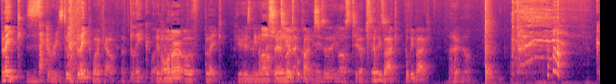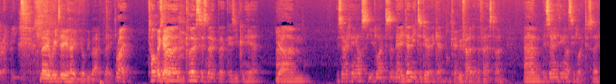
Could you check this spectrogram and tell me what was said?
Blake. Zachary. Still a Blake workout. A Blake workout. In honour of Blake, who has been on the show multiple ep- times. He's only last two episodes. He'll be back. He'll be back. I hope not. Great. No, we do hope you'll be back, Blake. Right. Tom's Okay. uh, closed his notebook, as you can hear. Yeah. Um, is there anything else you'd like to say? No, you don't need to do it again. Okay. We've heard it the first time. Um, is there anything else you'd like to say?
